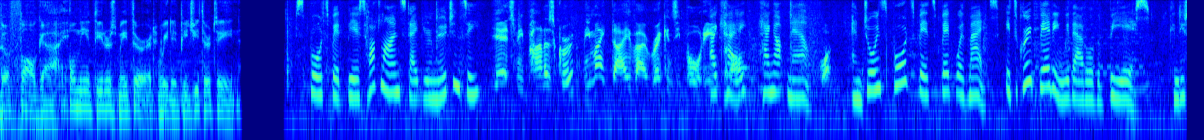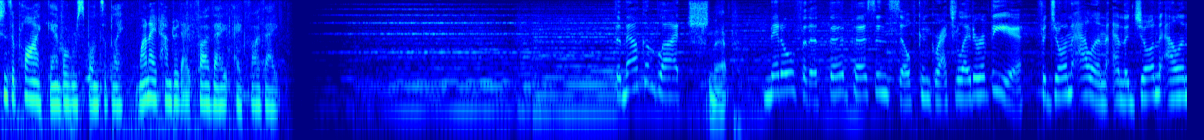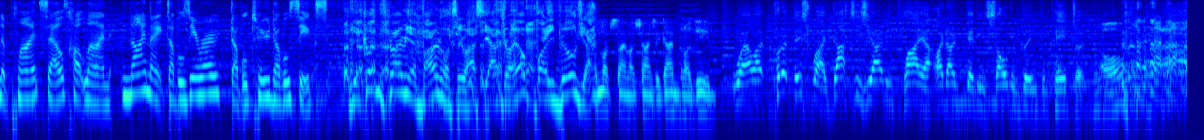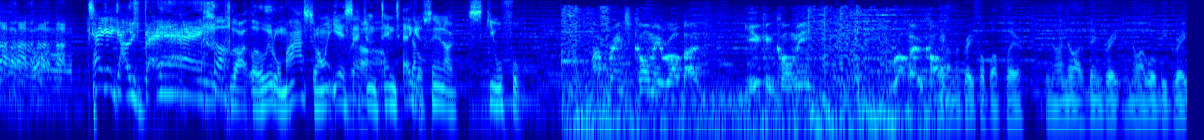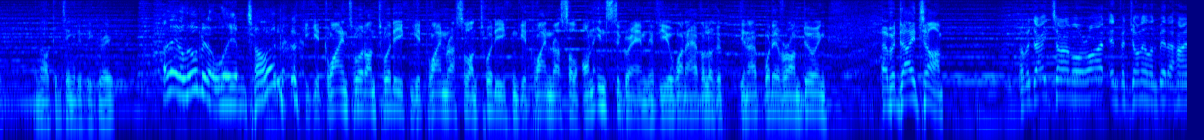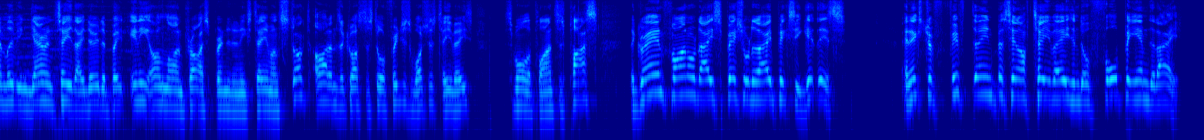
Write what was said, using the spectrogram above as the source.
The Fall Guy. Only in theaters May 3rd. Rated PG-13. Sportsbet BS hotline, state your emergency. Yeah, it's me partners group. Me mate Dave uh, reckons he bought in. Okay, hang up now. What? And join Sportsbet's Bet with Mates. It's group betting without all the BS. Conditions apply. Gamble responsibly. 1 800 858 858. The Malcolm Blight Snap. Medal for the third person self congratulator of the year for John Allen and the John Allen Appliance Sales Hotline 9800 2266. You couldn't throw me a bone or two, Hussy, after I helped bloody build you. I'm not saying I changed the game, but I did. Well, I put it this way Dusty's the only player I don't get insulted being compared to. Oh. Tagger goes bang. like a little master. I went, yeah, Sachin 10 Tagger. Dalsano, skillful. My friends call me Robbo. You can call me Robbo Cox. I'm a great football player. You know, I know I've been great. I know I will be great, and I'll continue to be great. I need a little bit of Liam time. You can get Dwayne's Word on Twitter. You can get Dwayne Russell on Twitter. You can get Dwayne Russell on Instagram if you want to have a look at, you know, whatever I'm doing over daytime. Of a daytime, all right. And for John Allen Better Home Living Guarantee, they do to beat any online price. Brendan and his team on stocked items across the store fridges, washers, TVs, small appliances. Plus, the grand final day special today, Pixie. Get this an extra 15% off TVs until 4 p.m. today.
